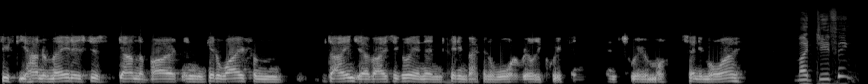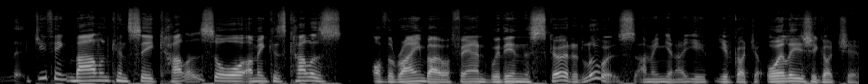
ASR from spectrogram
50, 100 metres, just gun the boat and get away from danger, basically, and then yeah. get him back in the water really quick and, and swim him, send him away. Mate, do you think do you think marlin can see colours, or I mean, because colours of the rainbow are found within the skirted lures. I mean, you know, you you've got your oilies, you've got your,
